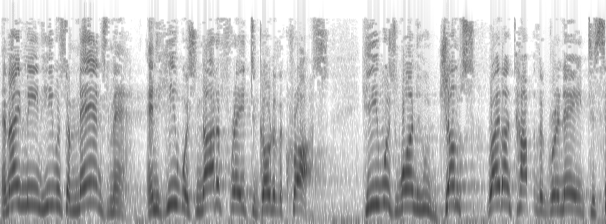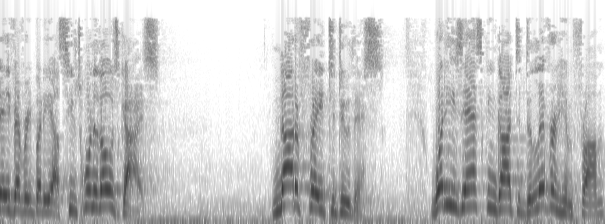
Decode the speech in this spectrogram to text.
And I mean he was a man's man. And he was not afraid to go to the cross. He was one who jumps right on top of the grenade to save everybody else. He was one of those guys. Not afraid to do this. What he's asking God to deliver him from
